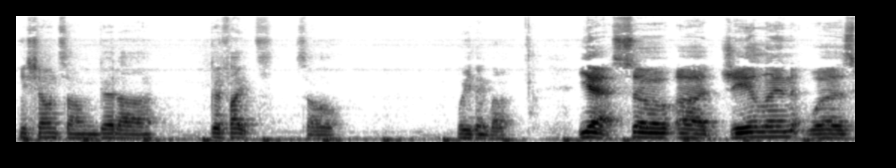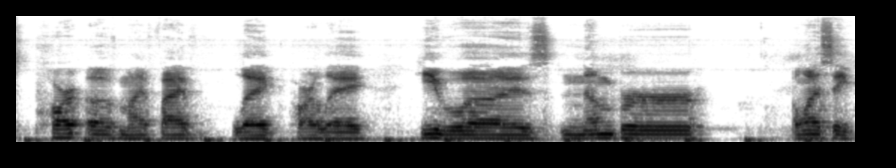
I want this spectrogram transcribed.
he's shown some good uh good fights. So, what do you think about him? Yeah, so uh, Jalen was part of my five leg parlay. He was number, I want to say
